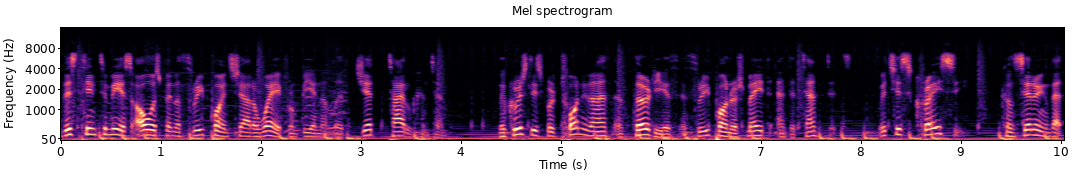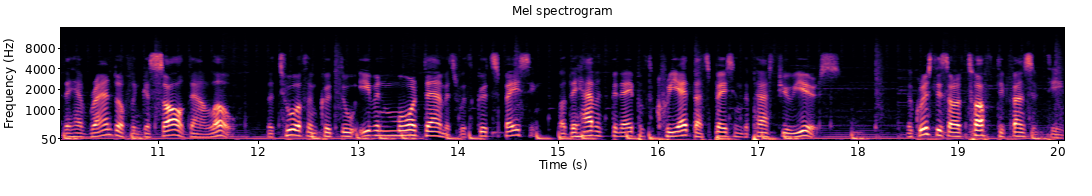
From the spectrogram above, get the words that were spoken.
This team to me has always been a three point shot away from being a legit title contender. The Grizzlies were 29th and 30th in three-pointers made and attempted, which is crazy, considering that they have Randolph and Gasol down low. The two of them could do even more damage with good spacing, but they haven't been able to create that spacing the past few years. The Grizzlies are a tough defensive team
